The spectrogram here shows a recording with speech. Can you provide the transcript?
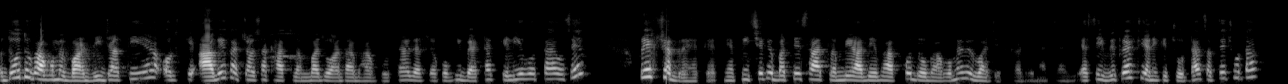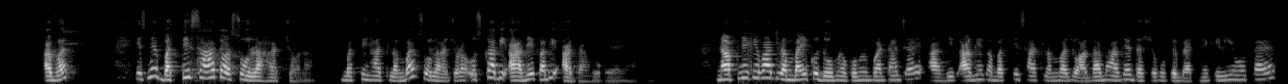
दो दो भागों में बांट दी जाती है और उसके आगे का चौसठ हाथ लंबा जो आधा भाग होता है दर्शकों की बैठक के लिए होता है, उसे प्रेक्षक ग्रह कहते हैं। पीछे के बत्तीस हाथ लंबे आधे भाग को दो भागों में विभाजित कर देना चाहिए। ऐसे विकृष्ट यानी कि छोटा, सबसे छोटा, अवर इसमें बत्तीस हाथ और सोलह हाथ चौड़ा। बत्तीस हाथ लंबा, सोलह हाथ चौड़ा। उसका भी आधे का भी आधा हो गया यहाँ पर। नापने के बाद लंबाई को दो भागों में बांटा जाए। आधे, आगे का बत्तीस हाथ लंबा जो आधा भाग है, दर्शकों के बैठने के लिए होता है,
